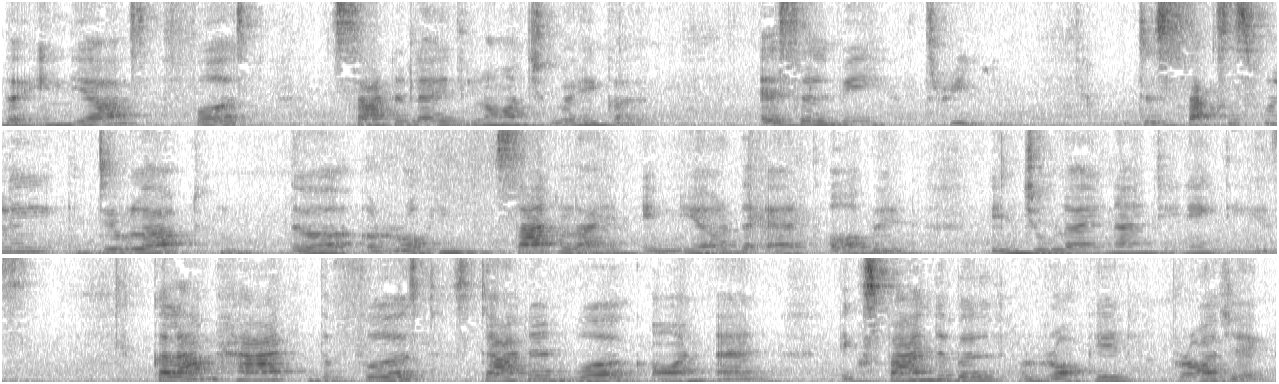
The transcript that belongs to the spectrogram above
the India's first satellite launch vehicle, SLV-3. Successfully developed the Rohini satellite in near the Earth orbit in July 1980s. Kalam had the first started work on an expandable rocket project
